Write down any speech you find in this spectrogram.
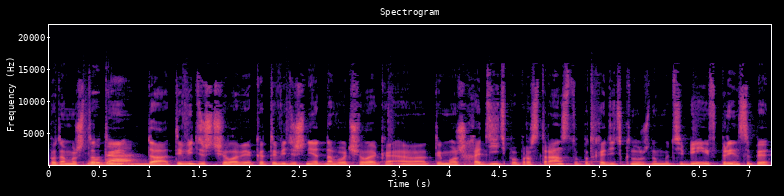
потому что ну, ты, да. да, ты видишь человека, ты видишь не одного человека, а ты можешь ходить по пространству, подходить к нужному тебе, и, в принципе,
